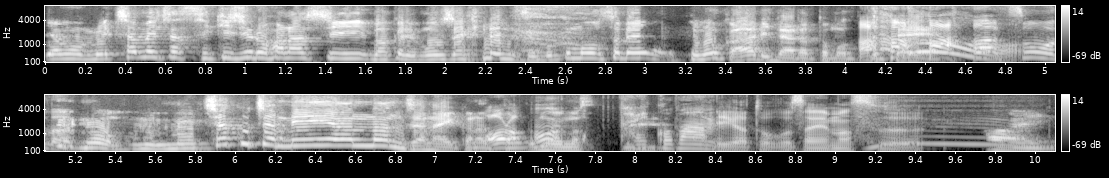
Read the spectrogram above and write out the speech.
いやもうめちゃめちゃ赤字の話ばかり申し訳ないんですけど、僕もそれすごくありだなと思ってて、ああそうなんだ。もうめちゃくちゃ明暗なんじゃないかなと思います。太鼓判。ありがとうございます。はい。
